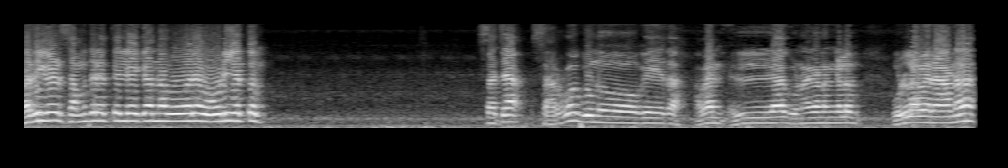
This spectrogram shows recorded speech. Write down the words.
നദികൾ സമുദ്രത്തിലേക്ക് എന്ന പോലെ ഓടിയെത്തും. സച്ച സർവഗുണോവേദ അവൻ എല്ലാ ഗുണഗണങ്ങളും ഉള്ളവനാണ്.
